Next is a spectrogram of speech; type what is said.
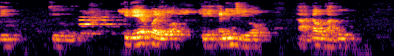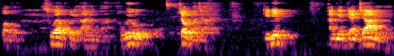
ဒီ PDF ဖွဲ့တွေရောဒီ NUG ရောအာနောက်ကသူဟောပေါ့အစိုးရဖွဲ့တွေအားလုံးကအဝေးကိုရောက်သွားကြတယ်ဒီနေ့အငယ်ပြန်ကြားနေတယ်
